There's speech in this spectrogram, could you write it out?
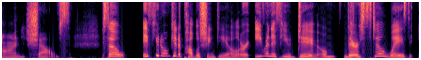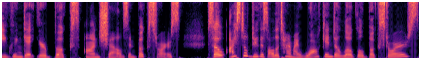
on shelves. So, if you don't get a publishing deal, or even if you do, there are still ways that you can get your books on shelves in bookstores. So I still do this all the time. I walk into local bookstores,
